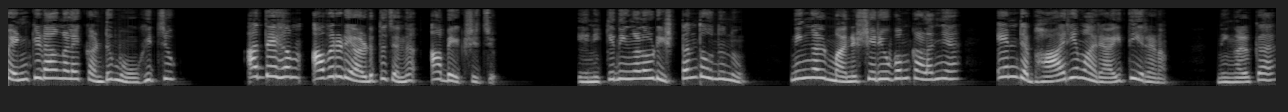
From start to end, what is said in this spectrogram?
പെൺകിടാങ്ങളെ കണ്ടു മോഹിച്ചു. അദ്ദേഹം അവരുടെ അടുത്തു ചെന്ന് അപേക്ഷിച്ചു. എനിക്ക് നിങ്ങളോട് ഇഷ്ടം തോന്നുന്നു. നിങ്ങൾ മനുഷ്യരൂപം കളഞ്ഞ് എന്റെ ഭാര്യമാരായി തീരണം. നിങ്ങൾക്ക്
